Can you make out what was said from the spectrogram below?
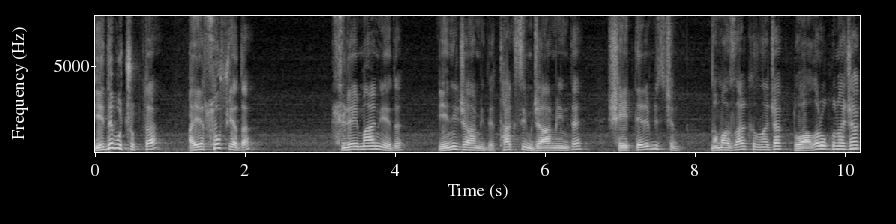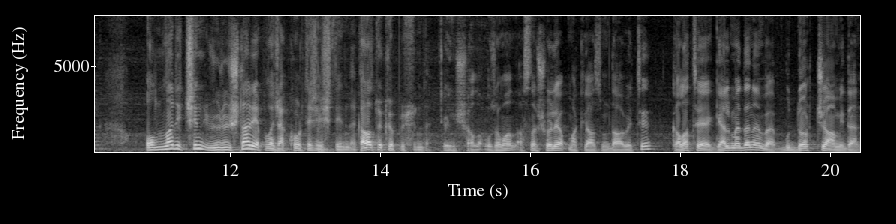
7.30'da Ayasofya'da, Süleymaniye'de, Yeni Cami'de, Taksim Camii'nde şehitlerimiz için namazlar kılınacak, dualar okunacak. Onlar için yürüyüşler yapılacak kortej eşliğinde Galata Köprüsü'nde. İnşallah. O zaman aslında şöyle yapmak lazım daveti. Galata'ya gelmeden evvel bu dört camiden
